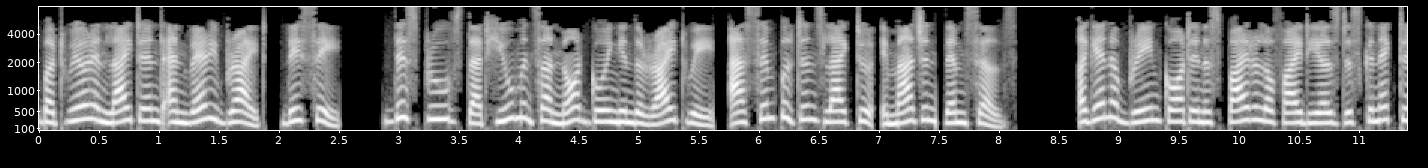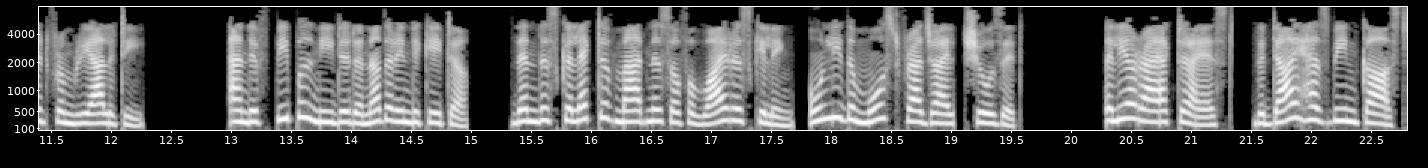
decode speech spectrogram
But we're enlightened and very bright, they say. This proves that humans are not going in the right way, as simpletons like to imagine themselves. Again, a brain caught in a spiral of ideas disconnected from reality. And if people needed another indicator, then this collective madness of a virus killing only the most fragile shows it. Alia reacta est, the die has been cast,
